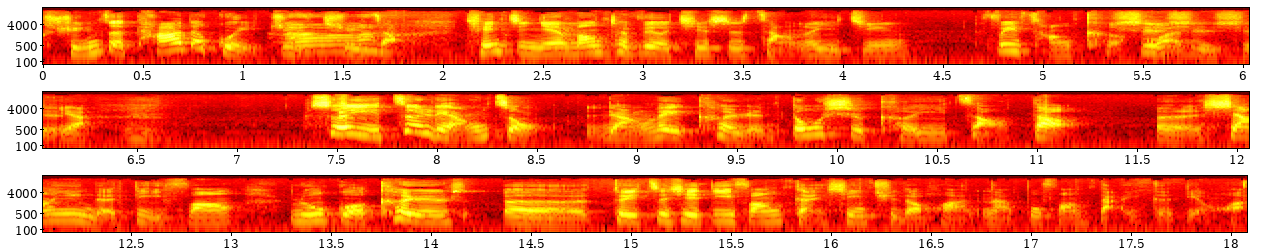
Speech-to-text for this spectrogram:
循着它的轨迹去找。前几年 Mountview 其实涨了，已经非常可观，是是是。呀。嗯。所以这两种两类客人都是可以找到呃相应的地方。如果客人呃对这些地方感兴趣的话，那不妨打一个电话。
